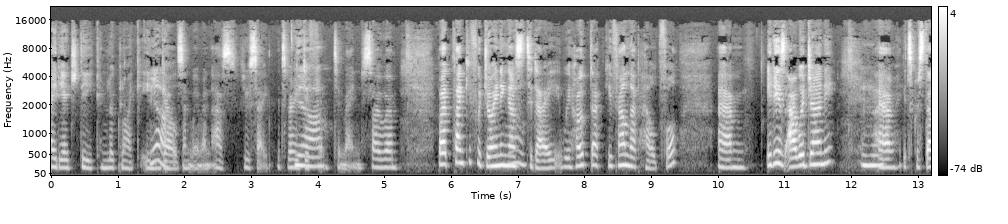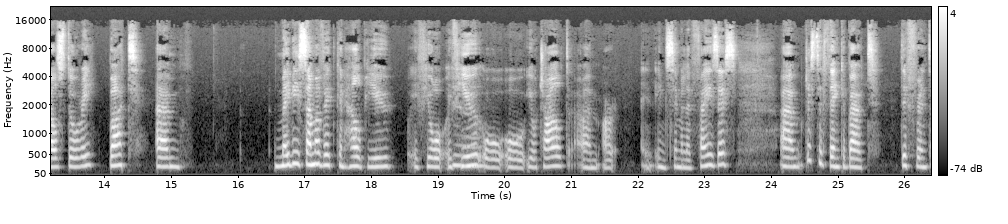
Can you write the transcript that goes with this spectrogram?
ADHD can look like in Yeah. girls and women, as you say. It's very Yeah. different to men. So, um, but thank you for joining us today. We hope that you found that helpful. Um, it is our journey. Mm-hmm. Um, it's Christel's story, but um, maybe some of it can help you if you're if you or, or your child um, are in, in similar phases. Um, just to think about different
